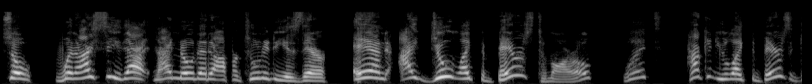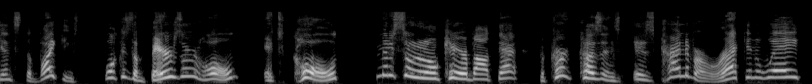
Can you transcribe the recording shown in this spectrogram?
So when I see that and I know that opportunity is there, and I do like the Bears tomorrow, what? How can you like the Bears against the Vikings? Well, because the Bears are home, it's cold. Minnesota don't care about that. But Kirk Cousins is kind of a wreck in a way.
